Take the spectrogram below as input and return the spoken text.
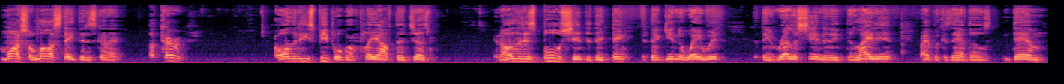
martial law state that is going to occur. All of these people are going to play out their judgment, and all of this bullshit that they think that they're getting away with, that they relish in, that they delight in, right? Because they have those damn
